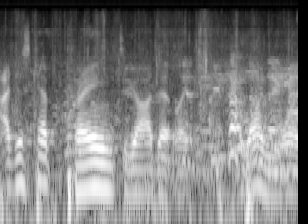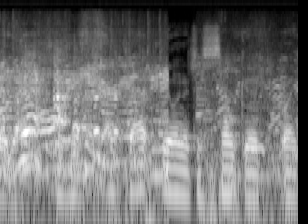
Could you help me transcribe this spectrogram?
I just kept praying to God that like I wanted more that. feeling is just so good. Like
